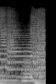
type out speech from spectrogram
Bye.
